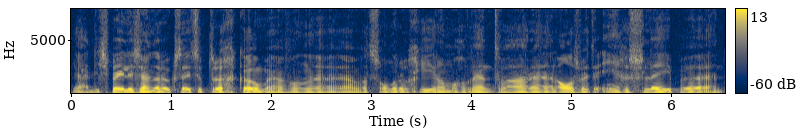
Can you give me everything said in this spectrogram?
ja, die spelers zijn er ook steeds op teruggekomen. Hè, van eh, ja, wat ze onder Rogier allemaal gewend waren. En alles werd er ingeslepen. En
